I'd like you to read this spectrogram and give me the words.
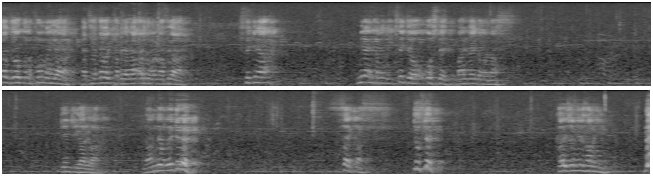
数多くの困難や立ちはかる壁があると思いますが素敵な未来のために奇跡を起こしてまいりたいと思います。元気があれば何でもできる。さあ行きます。気をつけ。会場の皆様に礼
